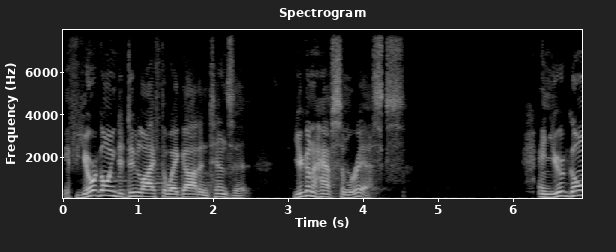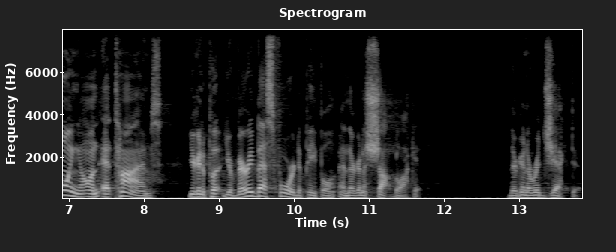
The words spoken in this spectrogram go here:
If you're going to do life the way God intends it, you're going to have some risks. And you're going on at times you're going to put your very best forward to people and they're going to shot block it. they're going to reject it.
